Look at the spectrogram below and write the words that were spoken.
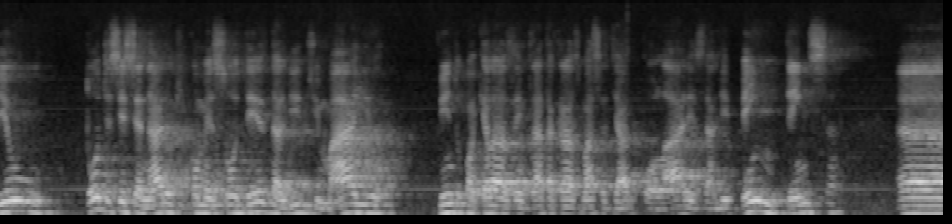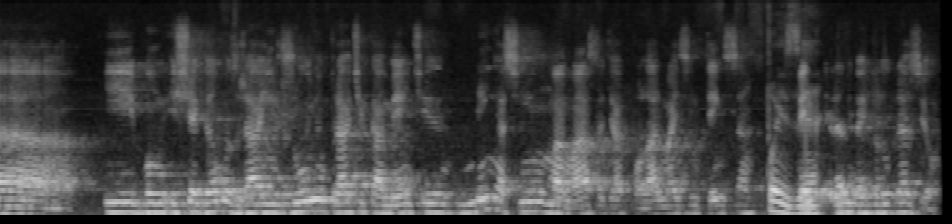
viu todo esse cenário que começou desde ali de maio, vindo com aquelas entradas, aquelas massas de ar polares ali bem intensa. Ah, e, bom, e chegamos já em junho praticamente nem assim uma massa de ar polar mais intensa pois é. entrando aí pelo Brasil.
